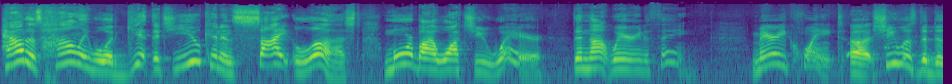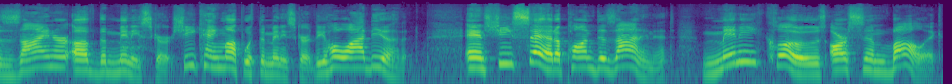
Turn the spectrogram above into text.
How does Hollywood get that you can incite lust more by what you wear than not wearing a thing? Mary Quant, uh, she was the designer of the miniskirt. She came up with the miniskirt, the whole idea of it. And she said, upon designing it, many clothes are symbolic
